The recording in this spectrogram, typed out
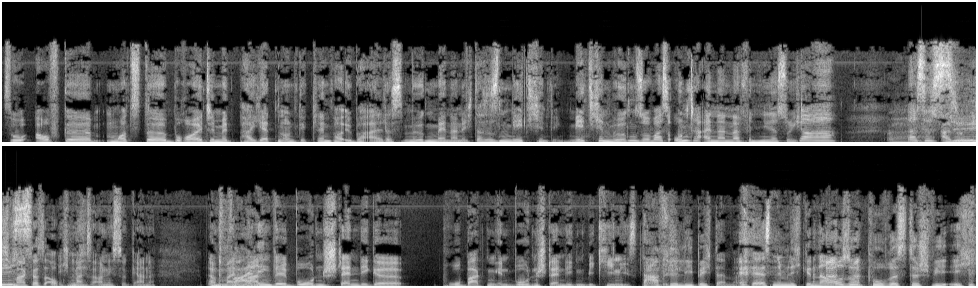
So aufgemotzte Bräute mit Pailletten und Geklimper überall, das mögen Männer nicht. Das ist ein Mädchending. Mädchen mögen sowas. Untereinander finden die das so, ja, das ist süß. Also ich mag das auch Ich nicht. mag es auch nicht so gerne. Und Aber mein vor allen Mann will bodenständige Pobacken in bodenständigen Bikinis. ich. Dafür liebe ich deinen Mann. Der ist nämlich genauso puristisch wie ich.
